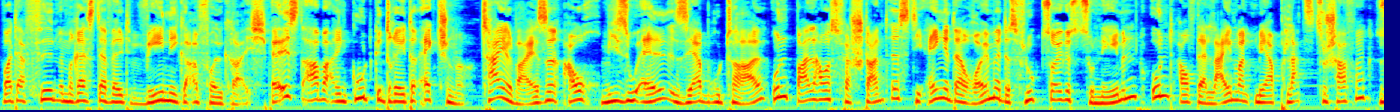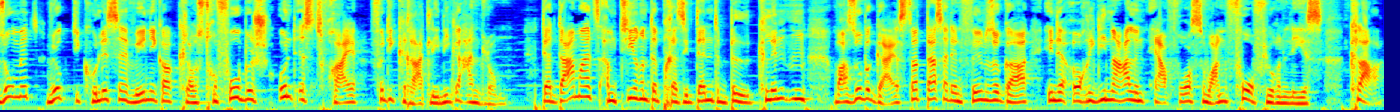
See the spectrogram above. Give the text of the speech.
war der Film im Rest der Welt weniger erfolgreich. Er ist aber ein gut gedrehter Actioner, teilweise auch visuell sehr brutal und Ballhaus verstand es, die Enge der Räume des Flugzeuges zu nehmen und auf der Leinwand mehr Platz zu schaffen, somit wirkt die Kulisse weniger klaustrophobisch und ist frei für die geradlinige Handlung. Der damals amtierende Präsident Bill Clinton war so begeistert, dass er den Film sogar in der originalen Air Force One vorführen ließ. Klar,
